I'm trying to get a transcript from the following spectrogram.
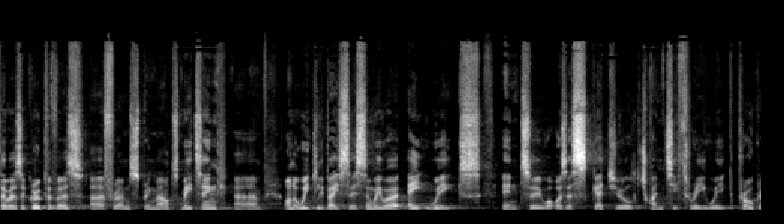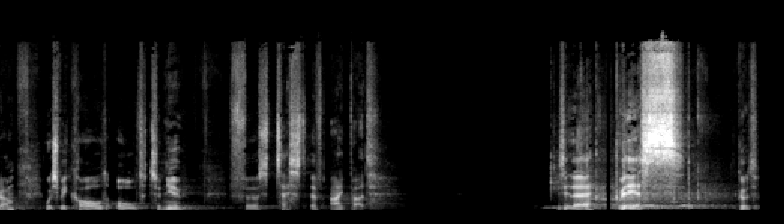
there was a group of us uh, from Springmount meeting um, on a weekly basis, and we were eight weeks into what was a scheduled 23 week program, which we called Old to New. First test of iPad. Is it there? Yes. Good.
